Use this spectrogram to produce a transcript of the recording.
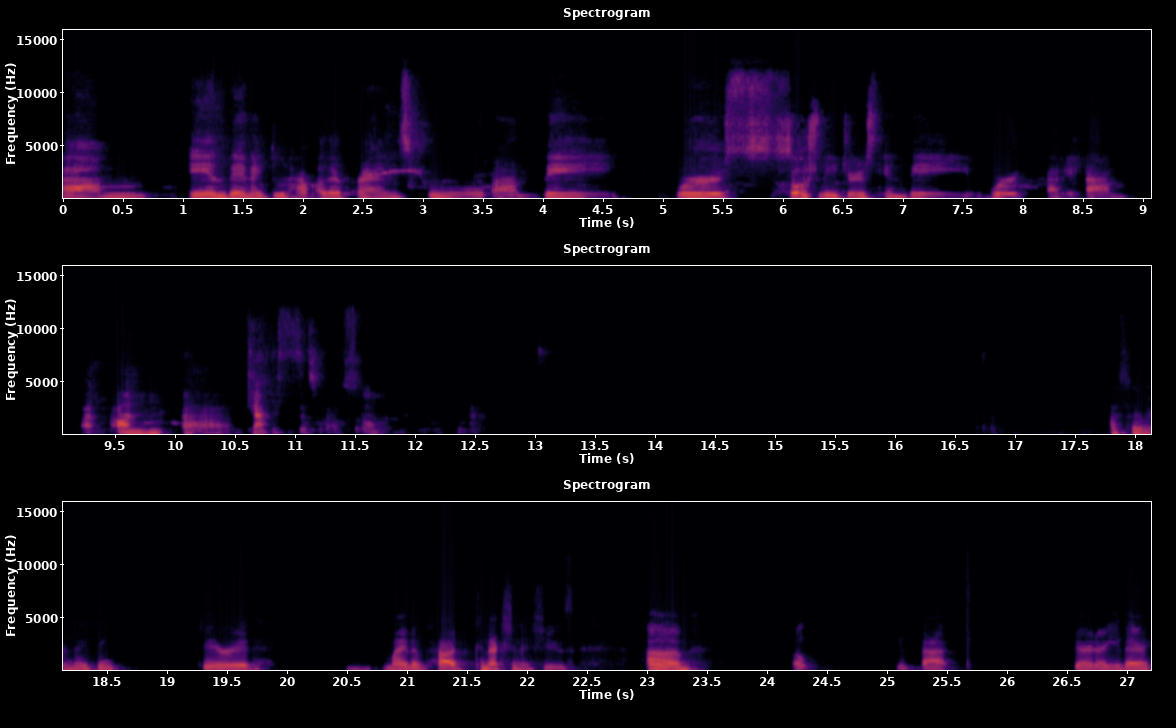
Um, and then I do have other friends who um, they were social majors and they work at um, on uh, campuses as well. So. Awesome. And I think Jared might have had connection issues. Um, oh, he's back. Jared, are you there?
